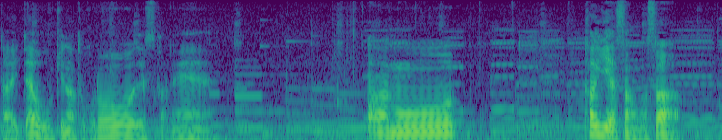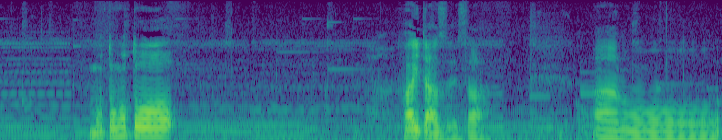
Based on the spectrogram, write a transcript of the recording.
大体大きなところですかね。あのー、鍵谷さんはさもともとファイターズでさあの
